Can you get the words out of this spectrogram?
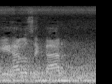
que dejarlo secar.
